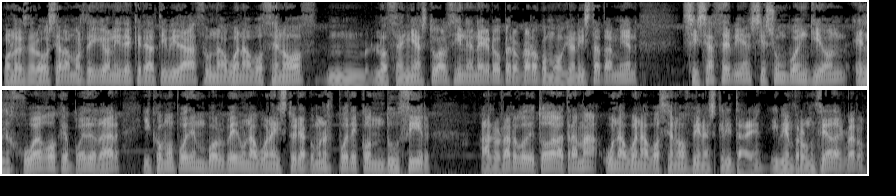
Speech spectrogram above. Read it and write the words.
Bueno, desde luego, si hablamos de guion y de creatividad, una buena voz en off, mm, lo ceñías tú al cine negro, pero claro, como guionista también, si se hace bien, si es un buen guion, el juego que puede dar y cómo puede envolver una buena historia, cómo nos puede conducir a lo largo de toda la trama una buena voz en off bien escrita ¿eh? y bien pronunciada, claro.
